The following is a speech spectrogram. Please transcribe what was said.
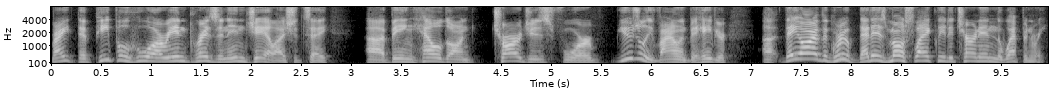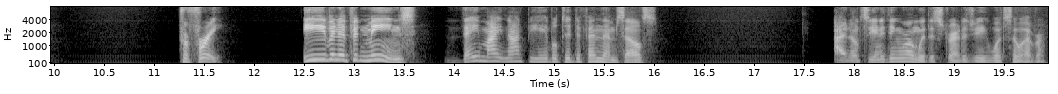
right? The people who are in prison, in jail, I should say, uh, being held on charges for usually violent behavior, uh, they are the group that is most likely to turn in the weaponry for free, even if it means they might not be able to defend themselves. I don't see anything wrong with this strategy whatsoever.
